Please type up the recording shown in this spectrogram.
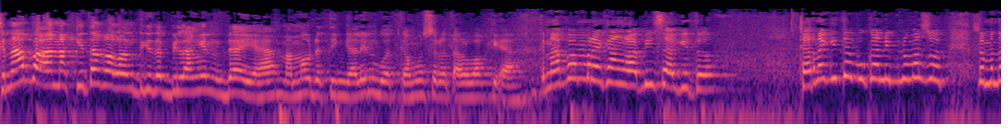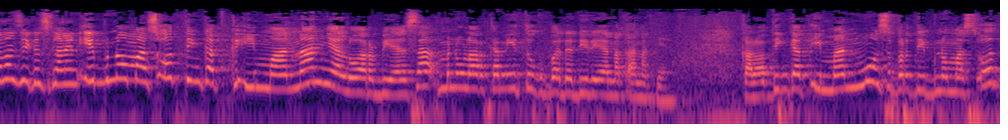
Kenapa anak kita kalau kita bilangin udah ya, mama udah tinggalin buat kamu surat Al-Waqiah. Kenapa mereka nggak bisa gitu? Karena kita bukan Ibnu Mas'ud. Teman-teman sih sekalian, Ibnu Mas'ud tingkat keimanannya luar biasa menularkan itu kepada diri anak-anaknya. Kalau tingkat imanmu seperti Ibnu Mas'ud,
